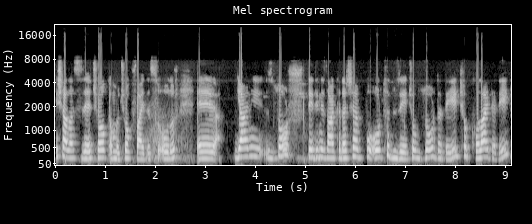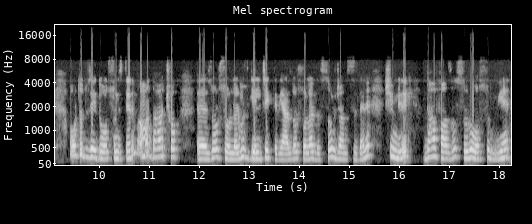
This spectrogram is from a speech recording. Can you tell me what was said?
İnşallah size çok ama çok faydası olur. Ee, yani zor dediniz arkadaşlar. Bu orta düzey çok zor da değil çok kolay da değil. Orta düzeyde olsun istedim ama daha çok e, zor sorularımız gelecektir. Yani zor sorular da soracağım sizlere. Şimdilik daha fazla soru olsun diye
